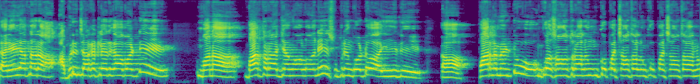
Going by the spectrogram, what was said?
దాన్ని ఏం చేస్తున్నారు? అభివృద్ధి జరగట్లేదు కాబట్టి మన భారత రాజ్యాంగంలోని సుప్రీంకోర్టు ఇది పార్లమెంటు ఇంకో సంవత్సరాలు ఇంకో పది సంవత్సరాలు ఇంకో పది సంవత్సరాలు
